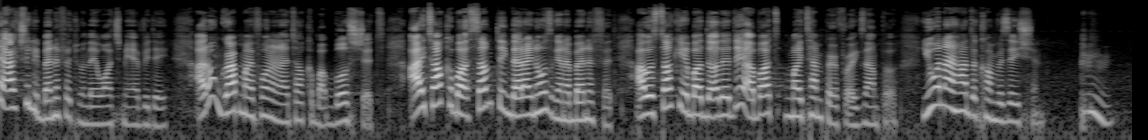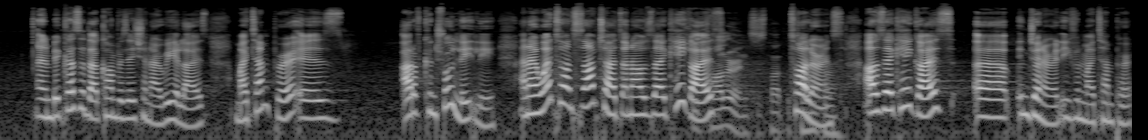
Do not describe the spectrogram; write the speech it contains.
they actually benefit when they watch me every day I don't grab my phone and I talk about bullshit I talk about something that I know is going to benefit. I was talking about the other day about my temper, for example. You and I had a conversation. and because of that conversation, I realized my temper is out of control lately. And I went on Snapchat and I was like, hey guys, tolerance is not the tolerance. temper. I was like, hey guys, uh, in general, even my temper.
